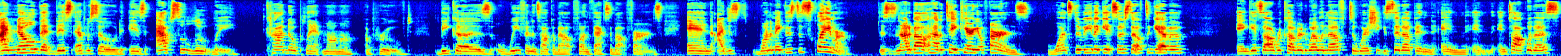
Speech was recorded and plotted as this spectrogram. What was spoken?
I know that this episode is absolutely condo plant mama approved because we finna talk about fun facts about ferns. And I just want to make this disclaimer. This is not about how to take care of your ferns. Once Davida gets herself together and gets all recovered well enough to where she can sit up and and and, and talk with us,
